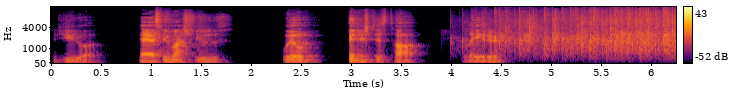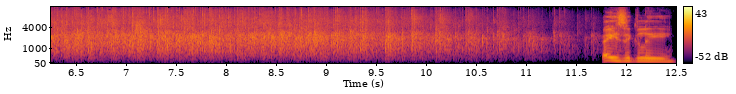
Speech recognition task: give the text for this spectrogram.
Could you uh, pass me my shoes? We'll finish this talk later. Basically,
